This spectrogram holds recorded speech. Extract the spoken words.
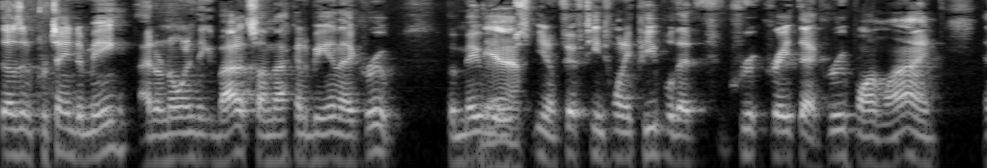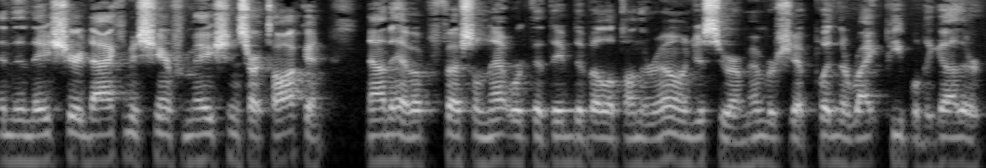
doesn't pertain to me. I don't know anything about it. So I'm not going to be in that group but maybe yeah. there's you know 15 20 people that f- create that group online and then they share documents share information start talking. Now they have a professional network that they've developed on their own just through our membership putting the right people together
